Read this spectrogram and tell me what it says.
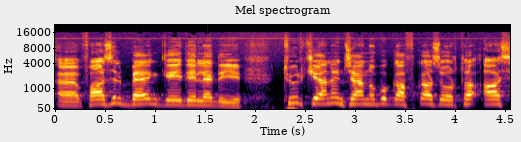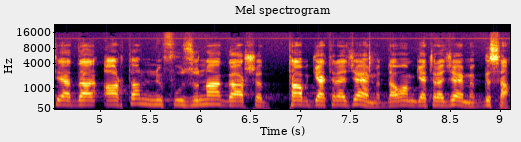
e, Fazil bəyin qeyd elədiyi Türkiyənin Cənubi Qafqaz, Orta Asiyada artan nüfuzuna qarşı tab gətirəcəkmi, davam gətirəcəkmi? Qısa.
